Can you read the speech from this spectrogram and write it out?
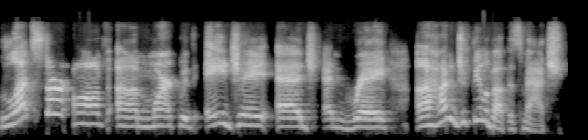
let's start off, uh, Mark, with AJ, Edge, and Rey. Uh, how did you feel about this match?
